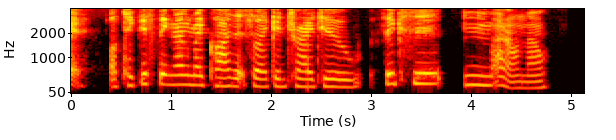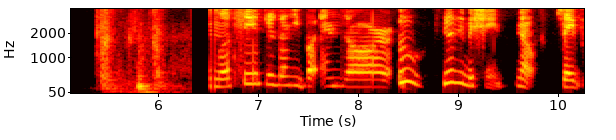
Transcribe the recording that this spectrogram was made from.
Okay, I'll take this thing out of my closet so I can try to fix it. Mm, I don't know. Let's see if there's any buttons or ooh, smoothie machine. No, save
